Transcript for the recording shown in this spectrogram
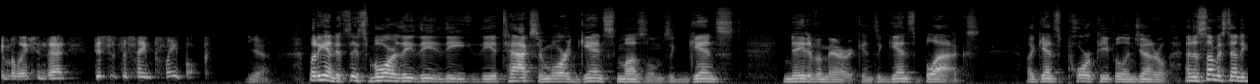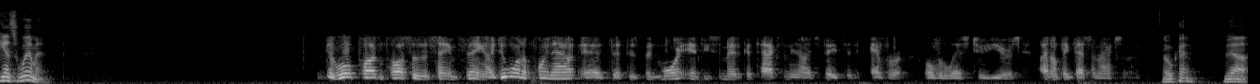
In relation to that, this is the same playbook. Yeah, but again, it's it's more the the the, the attacks are more against Muslims, against Native Americans, against blacks. against poor people in general, and to some extent against women. They're all part and parcel of the same thing. I do want to point out, Ed, that there's been more anti Semitic attacks in the United States than ever over the last two years. I don't think that's an accident. Okay. Yeah.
